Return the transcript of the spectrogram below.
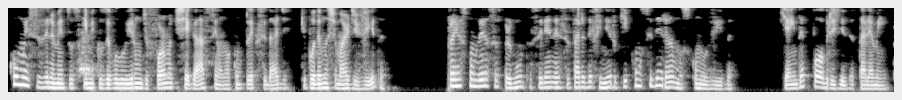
Como esses elementos químicos evoluíram de forma que chegassem a uma complexidade que podemos chamar de vida? Para responder essas perguntas seria necessário definir o que consideramos como vida, que ainda é pobre de detalhamento.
